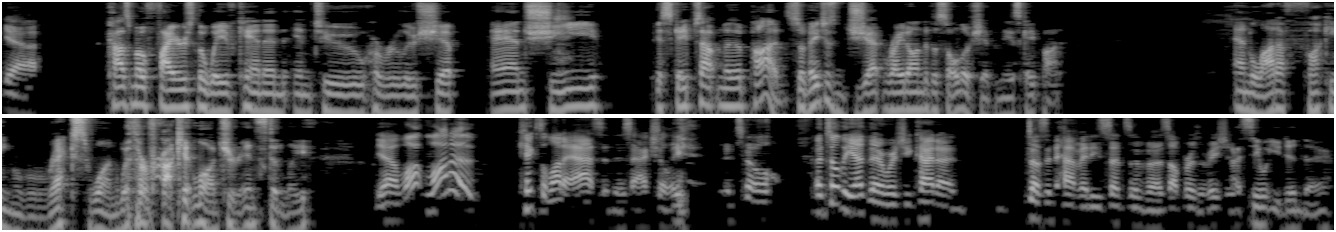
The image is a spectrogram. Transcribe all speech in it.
Yeah. Cosmo fires the wave cannon into Harulu's ship, and she escapes out in a pod. So they just jet right onto the solo ship in the escape pod. And Lotta fucking wrecks one with her rocket launcher instantly. Yeah, a lot, lot of kicks a lot of ass in this actually until until the end there, where she kind of doesn't have any sense of uh, self preservation. I see what you did there.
